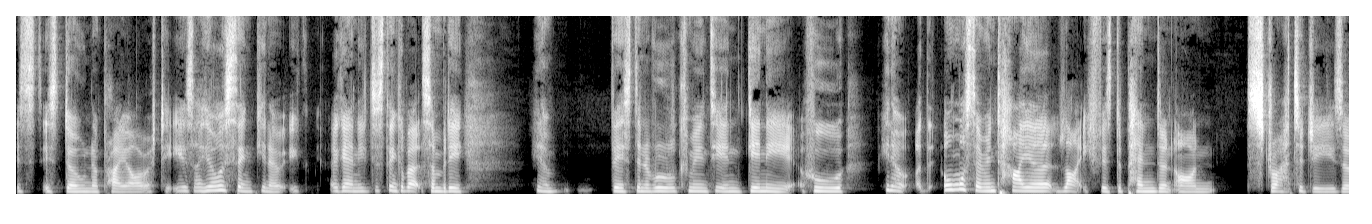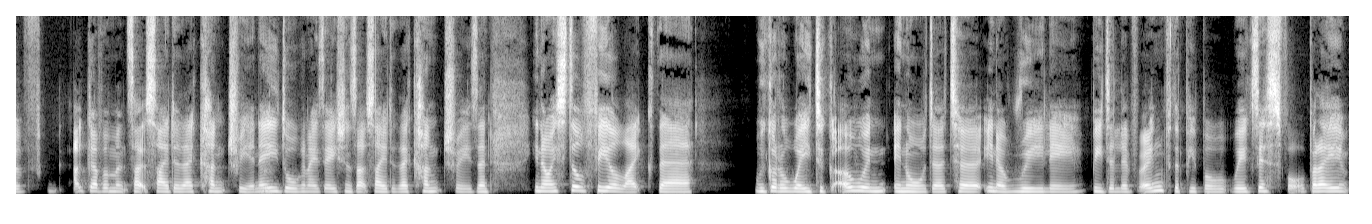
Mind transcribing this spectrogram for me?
is, is donor priorities. I always think you know again you just think about somebody you know based in a rural community in guinea who you know almost their entire life is dependent on strategies of uh, governments outside of their country and mm. aid organizations outside of their countries. And you know i still feel like they're we've got a way to go in in order to you know really be delivering for the people we exist for. But i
